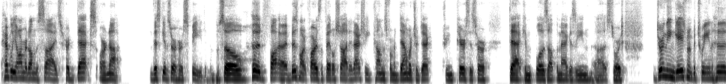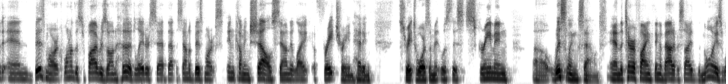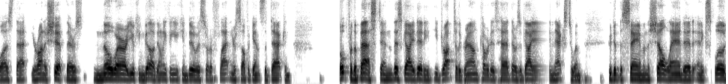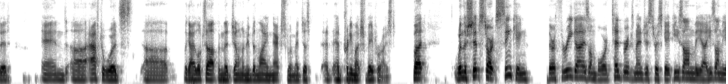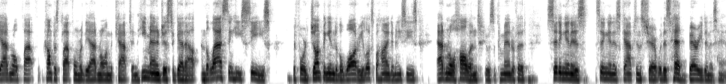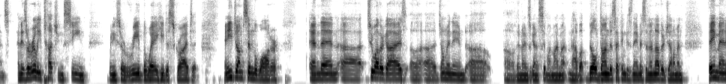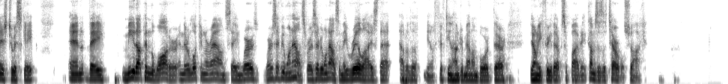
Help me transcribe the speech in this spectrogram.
heavily armored on the sides. Her decks are not. This gives her her speed. So Hood uh, Bismarck fires the fatal shot. It actually comes from a downward trajectory and pierces her deck and blows up the magazine uh, storage. During the engagement between Hood and Bismarck, one of the survivors on Hood later said that the sound of Bismarck's incoming shells sounded like a freight train heading straight towards them. It was this screaming, uh, whistling sound. And the terrifying thing about it, besides the noise, was that you're on a ship. There's nowhere you can go. The only thing you can do is sort of flatten yourself against the deck and hope for the best. And this guy did. He, he dropped to the ground, covered his head. There was a guy next to him who did the same, and the shell landed and exploded. And uh, afterwards, uh, the guy looked up, and the gentleman who'd been lying next to him had just had, had pretty much vaporized. But when the ship starts sinking, there are three guys on board. Ted Briggs manages to escape. He's on the uh, he's on the admiral platform, compass platform with the admiral and the captain. He manages to get out, and the last thing he sees before jumping into the water, he looks behind him and he sees Admiral Holland, who was the commander of Hood, sitting in his sitting in his captain's chair with his head buried in his hands. And it's a really touching scene when you sort of read the way he describes it. And he jumps in the water, and then uh, two other guys, uh, a gentleman named uh, oh, their names are going to slip my mind now, but Bill Dundas, I think his name is, and another gentleman, they managed to escape and they meet up in the water and they're looking around saying, where's, where's everyone else? Where's everyone else? And they realize that out of the, you know, 1500 men on board there, the only three that have survived. And it comes as a terrible shock.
